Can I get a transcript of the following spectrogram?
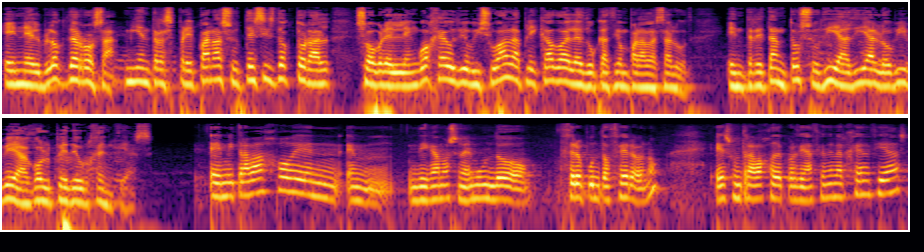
en el blog de Rosa, mientras prepara su tesis doctoral sobre el lenguaje audiovisual aplicado a la educación para la salud. Entre tanto, su día a día lo vive a golpe de urgencias. Eh, mi trabajo en, digamos, en el mundo 0.0 ¿no? es un trabajo de coordinación de emergencias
